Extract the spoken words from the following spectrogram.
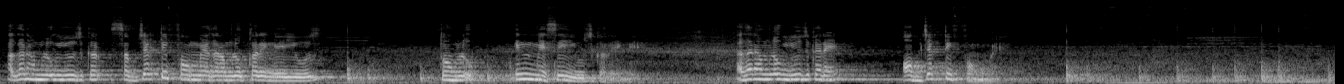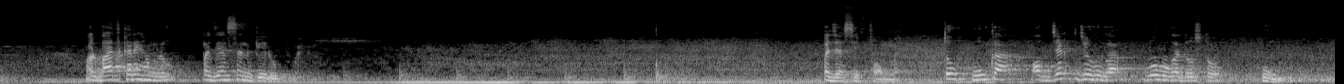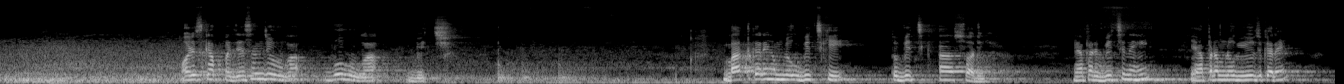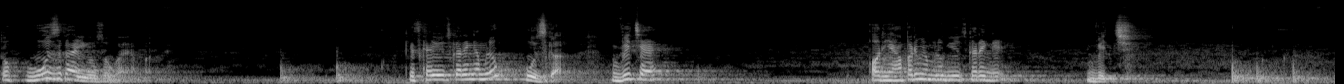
अगर हम लोग यूज़ कर सब्जेक्टिव फॉर्म में अगर हम लोग करेंगे यूज़ तो हम लोग इनमें से यूज़ करेंगे। अगर हम लोग यूज़ करें ऑब्जेक्टिव फॉर्म में, और बात करें हम लोग पजेशन के रूप में पजेसिव फॉर्म में तो हु का ऑब्जेक्ट जो होगा, वो होगा दोस्तों हुम और इसका पजेशन जो होगा, वो होगा विच बात करें हम लोग विच की तो विच सॉरी यहाँ पर विच नहीं, यहाँ पर हम लोग यूज़ करें तो हुज का यूज़ होगा यहाँ पर। किसका यूज़ करेंगे हम लोग? हुज का। विच है, और यहाँ पर भी हम लोग यूज़ करेंगे विच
